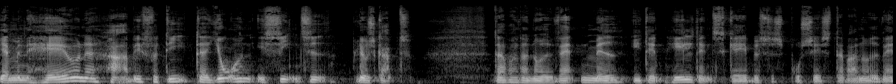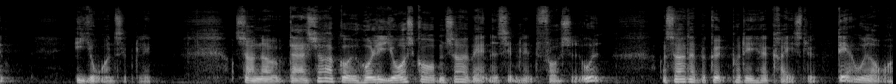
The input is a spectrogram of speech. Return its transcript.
Jamen havene har vi, fordi da jorden i sin tid blev skabt, der var der noget vand med i den hele den skabelsesproces. Der var noget vand i jorden simpelthen. Så når der så er gået hul i jordskorpen, så er vandet simpelthen fosset ud, og så er der begyndt på det her kredsløb. Derudover,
